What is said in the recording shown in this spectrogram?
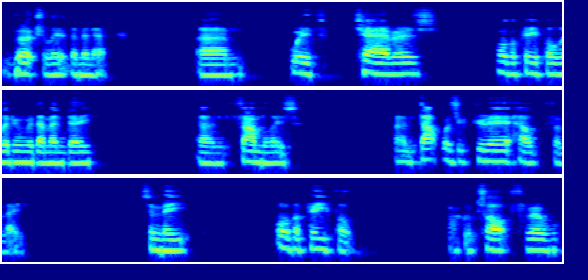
virtually at the minute um, with carers, other people living with MND, and families. And that was a great help for me to meet other people. I could talk through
